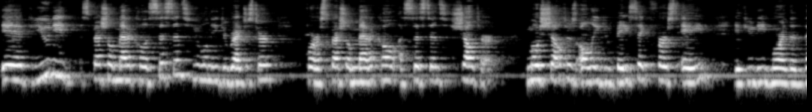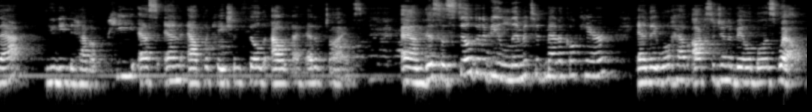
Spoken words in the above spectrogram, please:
If you need special medical assistance, you will need to register for a special medical assistance shelter. Most shelters only do basic first aid. If you need more than that, you need to have a PSN application filled out ahead of time. And this is still going to be limited medical care, and they will have oxygen available as well.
